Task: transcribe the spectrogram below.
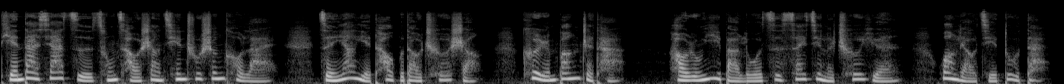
田大瞎子从草上牵出牲口来，怎样也套不到车上。客人帮着他，好容易把骡子塞进了车辕，忘了结肚带。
